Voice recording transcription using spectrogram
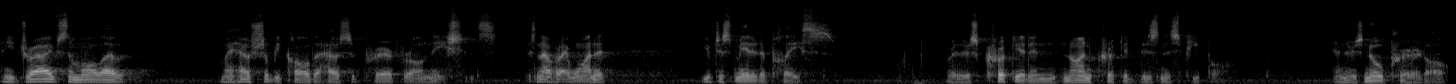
And He drives them all out. My house shall be called a house of prayer for all nations. Isn't that what I wanted? You've just made it a place where there's crooked and non crooked business people, and there's no prayer at all.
